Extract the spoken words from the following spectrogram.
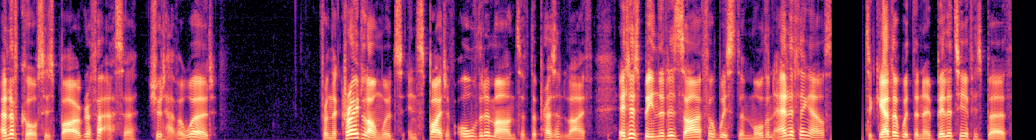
And of course, his biographer Asser should have a word. From the cradle onwards, in spite of all the demands of the present life, it has been the desire for wisdom more than anything else, together with the nobility of his birth,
